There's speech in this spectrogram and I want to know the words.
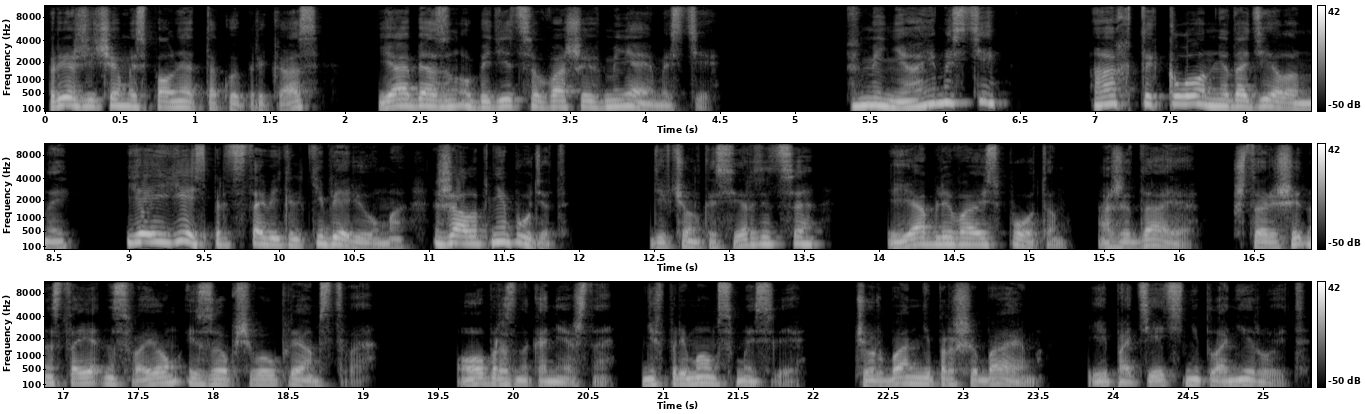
прежде чем исполнять такой приказ, я обязан убедиться в вашей вменяемости. Вменяемости? Ах ты, клон недоделанный! Я и есть представитель Тибериума, жалоб не будет. Девчонка сердится, и я обливаюсь потом, ожидая, что решит настоять на своем из общего упрямства. Образно, конечно, не в прямом смысле. Чурбан не прошибаем и потеть не планирует.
